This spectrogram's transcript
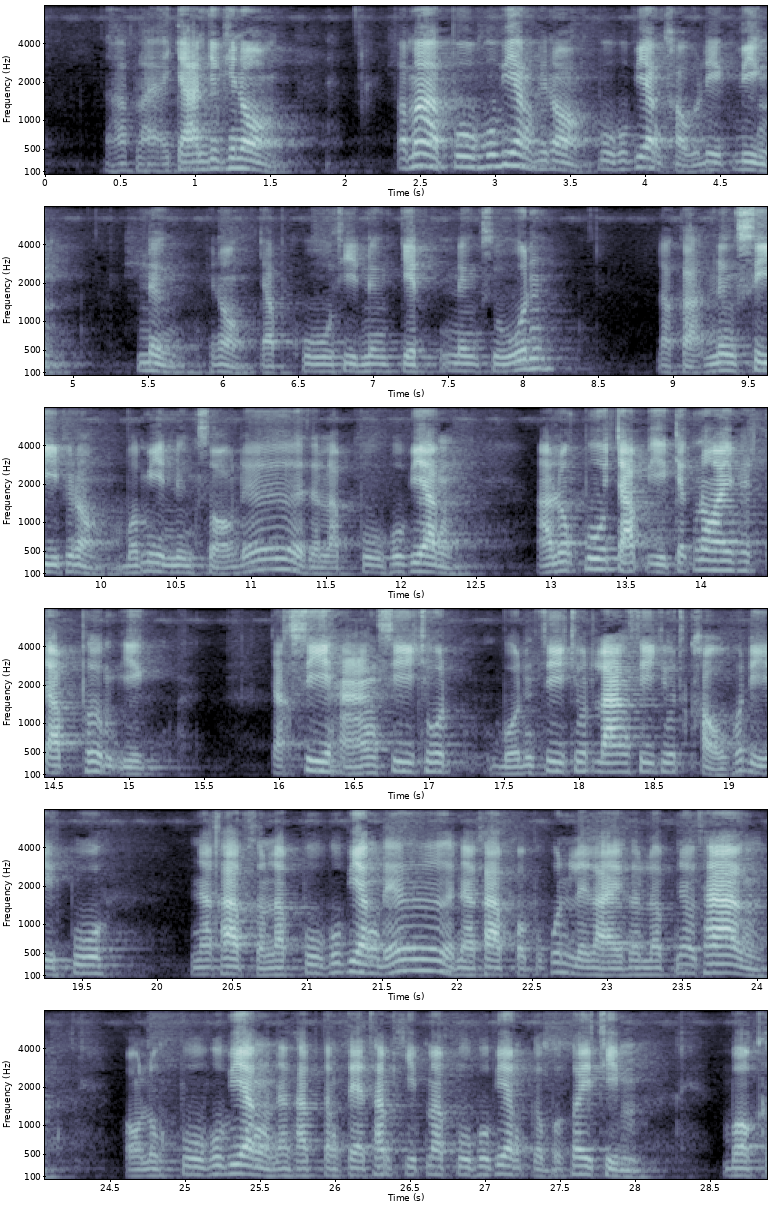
ๆนะครับหลายอาจารย์อยู่พี่น้องต่อมาปูผู้เบี้ยงพี่น้องปูผู้เบี้ยงเขาเลขวิ่งหนึ่งพี่น้องจับคู่ที่หนึ่งเจ็ดหนึ่งศูนย์ แล้วก็หนึ่งสี่พี่น้องบ่มีหนึ่งสองเด้อสำหรับปูผู้เบียงอ่าหลวงปู่จับอีกจักน้อยจับเพิ่มอีกจากสี่หางสี่ชุด บนสี่ชุดล่างสี่ชุดเข่าพอดีปูนะครับสำหรับปูผู้เบี้ยงเด้อนะครับขอบพระคุณหลาย ๆสำหรับแนวทางของหลวงปู่ผู้เบี้ยงนะครับตั้งแต่ทำคลิปมาปูผู้เบี้ยงก็บ่เคยทิมบอกเค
